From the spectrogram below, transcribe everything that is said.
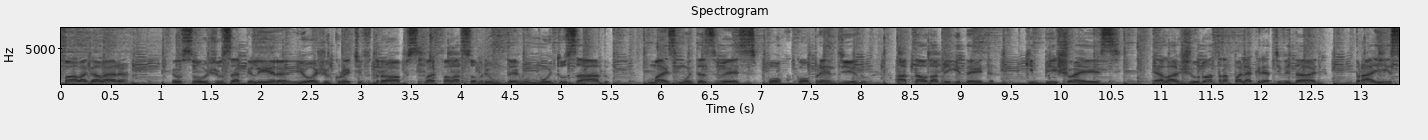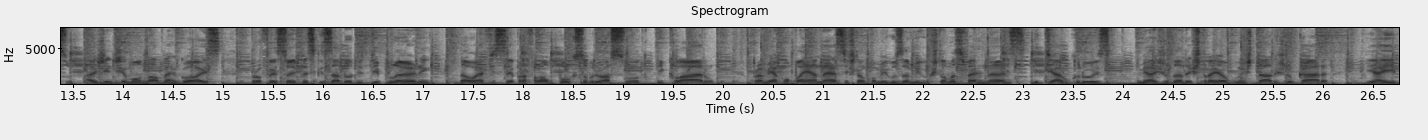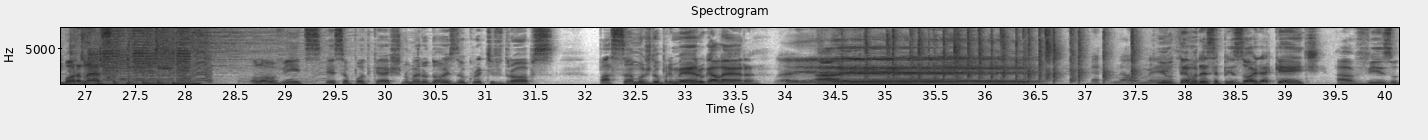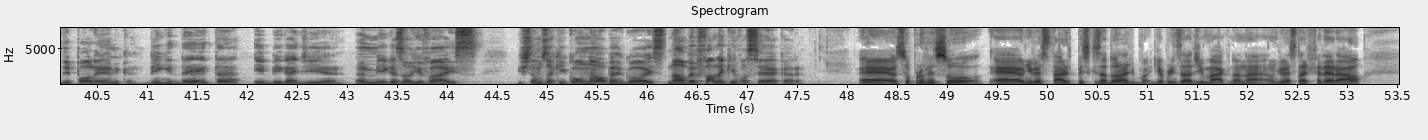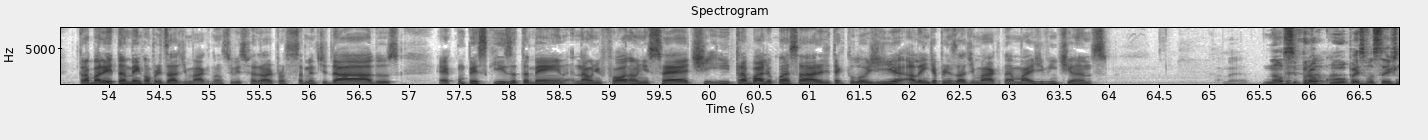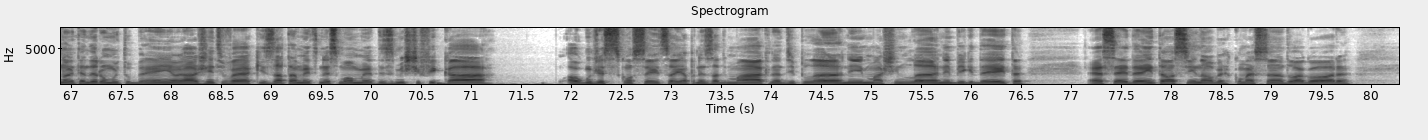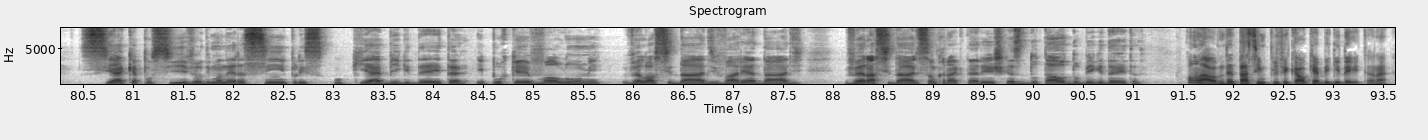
Fala galera, eu sou Giuseppe Lira e hoje o Creative Drops vai falar sobre um termo muito usado, mas muitas vezes pouco compreendido, a tal da Big Data. Que bicho é esse? Ela ajuda ou atrapalha a criatividade? Para isso, a gente chamou Nauber Góes, professor e pesquisador de Deep Learning da UFC, para falar um pouco sobre o assunto. E claro, para me acompanhar nessa estão comigo os amigos Thomas Fernandes e Thiago Cruz, me ajudando a extrair alguns dados do cara. E aí, bora nessa? Olá, ouvintes. Esse é o podcast número 2 do Creative Drops. Passamos do primeiro, galera. Aê! Aê! Finalmente. E o tema desse episódio é quente. Aviso de polêmica. Big Data e Big Idea. Amigas ou rivais? Estamos aqui com o Nauber Góes. Nauber, fala aí quem você é, cara. É, eu sou professor é, universitário, pesquisador de, de aprendizado de máquina na Universidade Federal. Trabalhei também com aprendizado de máquina no Serviço Federal de Processamento de Dados, é, com pesquisa também na Unifor, na Unicet, e trabalho com essa área de tecnologia, além de aprendizado de máquina, há mais de 20 anos. Não se preocupem se vocês não entenderam muito bem. A gente vai aqui exatamente nesse momento desmistificar alguns desses conceitos aí. Aprendizado de máquina, Deep Learning, Machine Learning, Big Data. Essa é a ideia. Então assim, Nauber, começando agora se é que é possível, de maneira simples, o que é Big Data e por que volume, velocidade, variedade, veracidade são características do tal do Big Data. Vamos lá, vamos tentar simplificar o que é Big Data, né?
